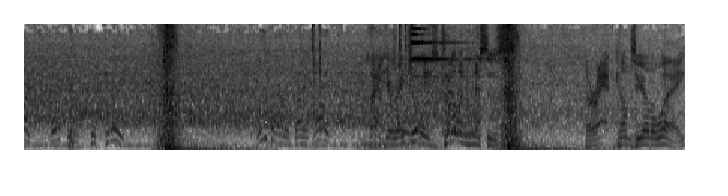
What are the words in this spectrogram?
Hart open to three. Rebounded by Hart. Thank you, Rachel. He's drilling misses. Durant comes the other way.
